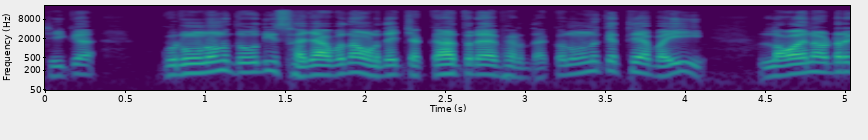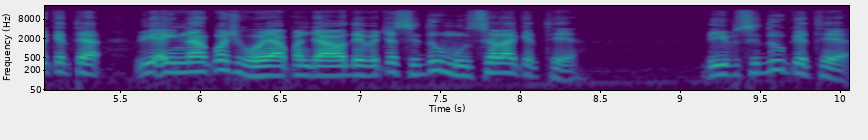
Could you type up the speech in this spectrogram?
ਠੀਕ ਹੈ? ਕਾਨੂੰਨ ਉਹਨੂੰ ਦੋ ਦੀ ਸਜ਼ਾ ਵਧਾਉਣ ਦੇ ਚੱਕਰਾਂ 'ਚ ਤੁਰਿਆ ਫਿਰਦਾ। ਕਾਨੂੰਨ ਕਿੱਥੇ ਆ ਬਾਈ? ਲਾਅ ਐਂਡ ਆਰਡਰ ਕਿੱਥੇ ਆ? ਵੀ ਇੰਨਾ ਕੁਝ ਹੋਇਆ ਪੰਜਾਬ ਦੇ ਵਿੱਚ, ਸਿੱਧੂ ਮੂਸੇਵਾਲਾ ਕਿੱਥੇ ਆ? ਦੀਪ ਸਿੱਧੂ ਕਿੱਥੇ ਆ?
